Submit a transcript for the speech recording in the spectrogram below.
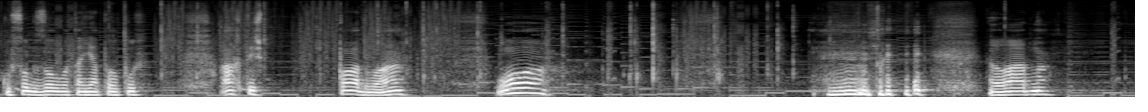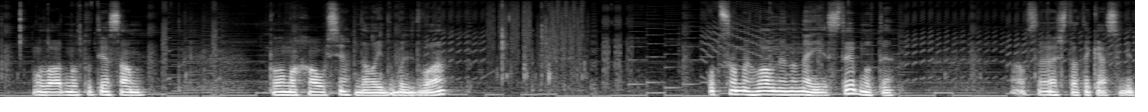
кусок золота я пропустив. Ах ти ж падла, а. О! Ладно. Ладно, тут я сам промахався. Давай дубль 2. От саме головне на неї стрибнути. А все решта таке собі.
